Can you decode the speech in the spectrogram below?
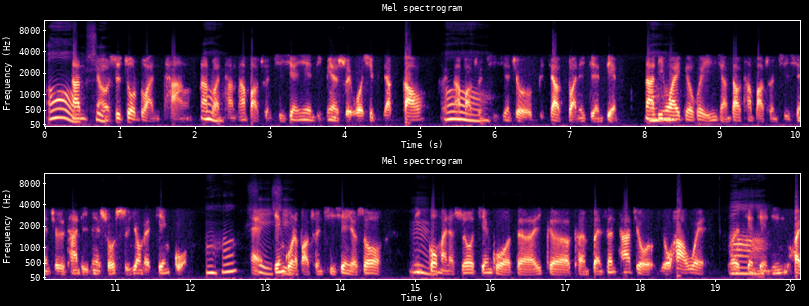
哦那，如是做软糖，那哦软糖它保存期限因为里面的水活性比较高，哦。那保存期限就比较短一点点。那另外一个会影响到它保存期限，就是它里面所使用的坚果，嗯哼，哎，坚果的保存期限有时候你嗯购买的时候，坚果的一个可能本身它就有油耗味，或者哦甜点已经快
